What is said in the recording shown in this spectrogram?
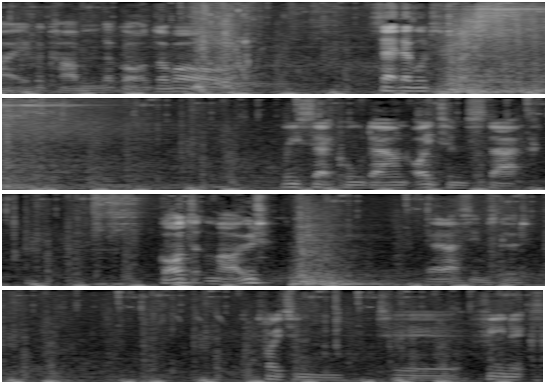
I become the god of all. Set level to 20. Reset cooldown, item stack. God mode. Yeah, that seems good. Titan tier Phoenix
